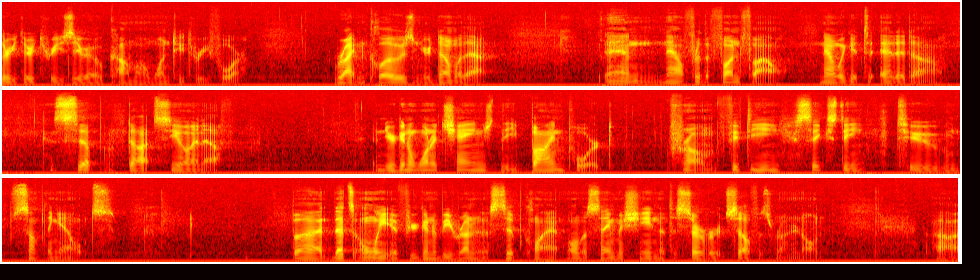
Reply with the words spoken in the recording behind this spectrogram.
3330, comma 1234. Write and close, and you're done with that. And now for the fun file. Now we get to edit uh, sip.conf. And you're going to want to change the bind port from 5060 to something else. But that's only if you're going to be running a SIP client on the same machine that the server itself is running on. Uh,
